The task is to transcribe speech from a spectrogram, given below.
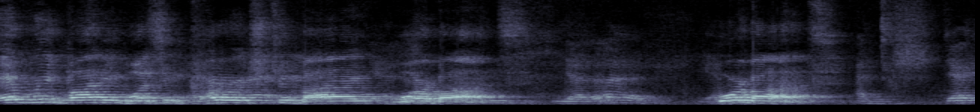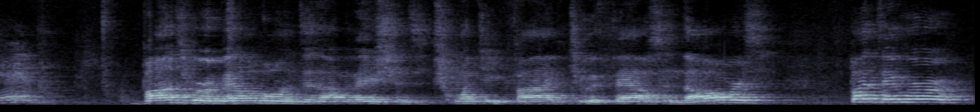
everybody was encouraged to buy war bonds. War bonds. And. Bonds were available in denominations of 25 to $1,000, but they were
